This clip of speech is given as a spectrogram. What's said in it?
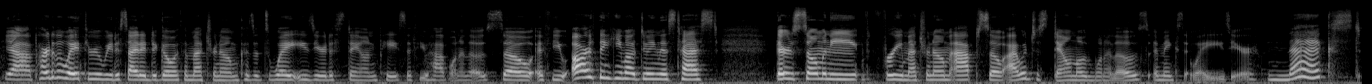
Lot. Yeah, part of the way through we decided to go with a metronome because it's way easier to stay on pace if you have one of those. So if you are thinking about doing this test, there's so many free metronome apps, so I would just download one of those. It makes it way easier. Next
